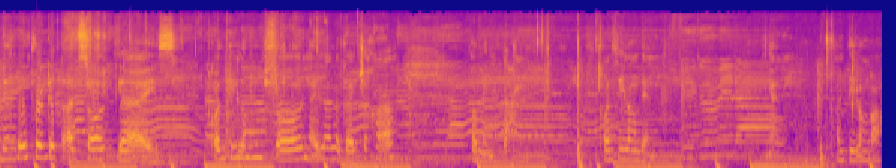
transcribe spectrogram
Then don't forget to add salt guys. Konti lang yung salt na ilalagay tsaka paminta. Konti lang din. Yan. Konti lang ka.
